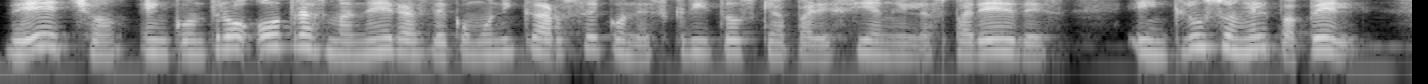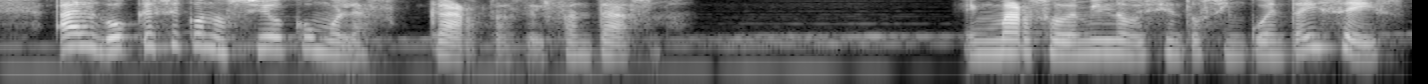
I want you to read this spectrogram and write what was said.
De hecho, encontró otras maneras de comunicarse con escritos que aparecían en las paredes e incluso en el papel, algo que se conoció como las cartas del fantasma. En marzo de 1956,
